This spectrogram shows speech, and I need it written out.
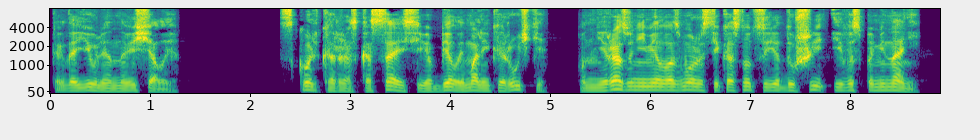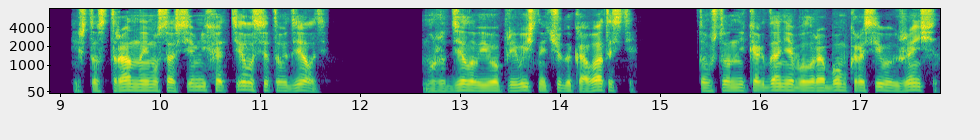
когда Юлиан навещал ее. Сколько раз, касаясь ее белой маленькой ручки, он ни разу не имел возможности коснуться ее души и воспоминаний, и, что странно, ему совсем не хотелось этого делать. Может, дело в его привычной чудаковатости, в том, что он никогда не был рабом красивых женщин,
